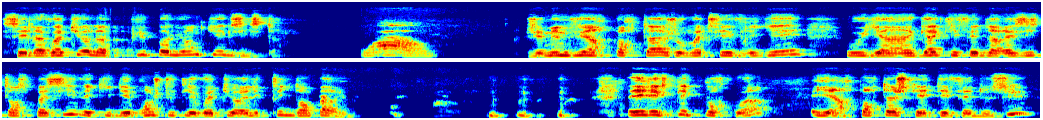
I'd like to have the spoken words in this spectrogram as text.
C'est la voiture la plus polluante qui existe. Waouh J'ai même vu un reportage au mois de février où il y a un gars qui fait de la résistance passive et qui débranche toutes les voitures électriques dans Paris. et il explique pourquoi. Et il y a un reportage qui a été fait dessus,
